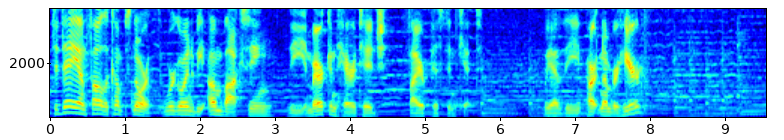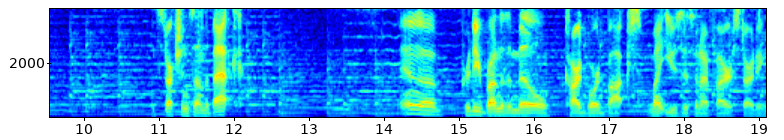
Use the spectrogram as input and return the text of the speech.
Today on Follow the Compass North, we're going to be unboxing the American Heritage Fire Piston Kit. We have the part number here, instructions on the back, and a pretty run-of-the-mill cardboard box. Might use this in our fire starting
